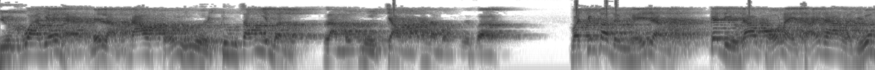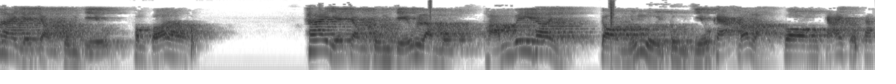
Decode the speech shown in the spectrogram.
vượt qua giới hạn để làm đau khổ những người chung sống với mình, là một người chồng hay là một người vợ. Và chúng ta đừng nghĩ rằng cái điều đau khổ này xảy ra là giữa hai vợ chồng cùng chịu. Không có đâu. Hai vợ chồng cùng chịu là một phạm vi thôi. Còn những người cùng chịu khác đó là con cái của các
